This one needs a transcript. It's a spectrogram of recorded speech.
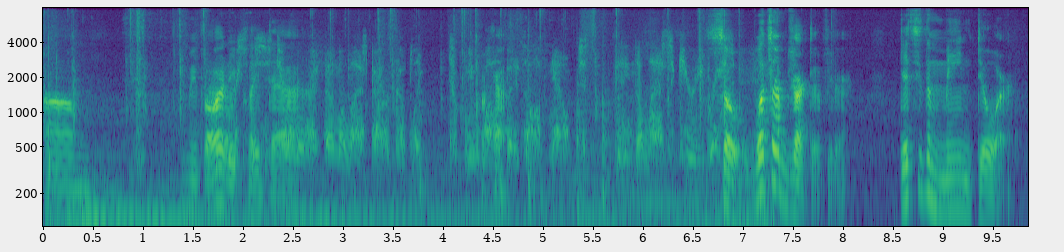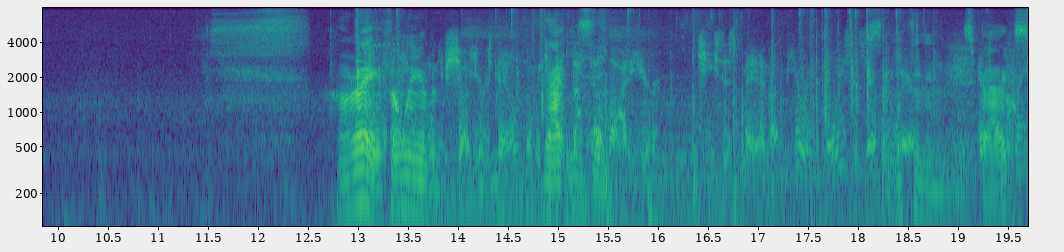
Um... We've already played that. I found the last power coupling. Took me a while, Okay. but it's off now. Just getting the last security brace. So, what's our objective here? Get to the main door. Alright, if only I when would... you shut yours down, then we that get easy. out of here. Jesus, man, I'm hearing noises Is there everywhere. anything in these bags?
